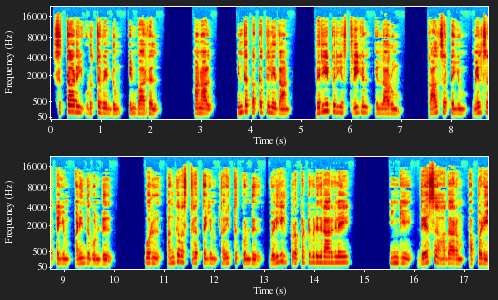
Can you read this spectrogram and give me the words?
சித்தாடை உடுத்த வேண்டும் என்பார்கள். ஆனால் இந்த பக்கத்திலேதான் பெரிய பெரிய ஸ்திரீகள் எல்லாரும் கால் சட்டையும் மேல் சட்டையும் அணிந்து கொண்டு ஒரு அங்கவஸ்திரத்தையும் தரித்து கொண்டு வெளியில் புறப்பட்டு விடுகிறார்களே. இங்கே தேச ஆதாரம் அப்படி.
